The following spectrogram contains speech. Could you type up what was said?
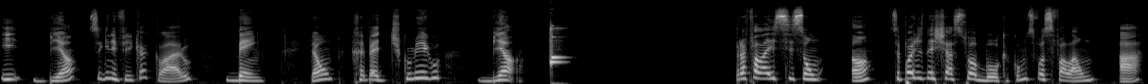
E bien significa, claro, bem. Então, repete comigo: bien. Para falar esse som an, você pode deixar a sua boca como se fosse falar um a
